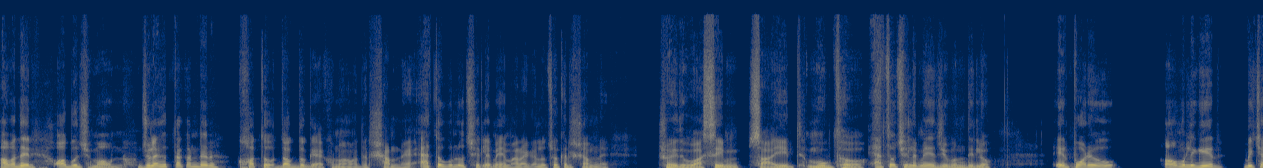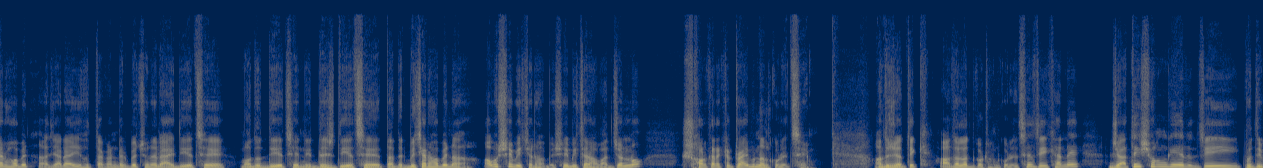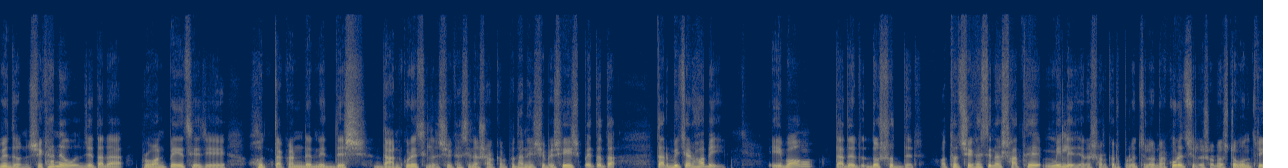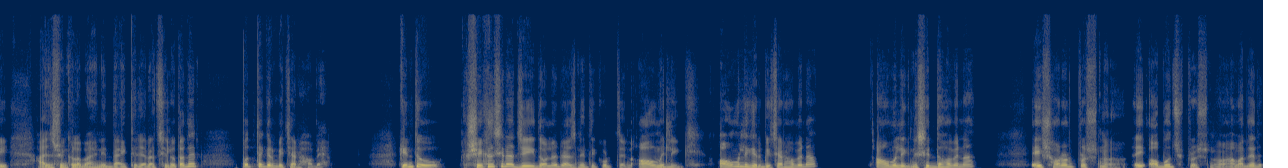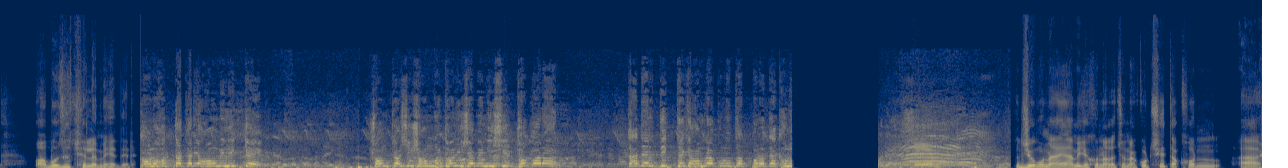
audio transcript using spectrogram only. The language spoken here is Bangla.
আমাদের অবুঝ মৌন, জুলাই হত্যাকাণ্ডের ক্ষত দগদগে এখনও আমাদের সামনে। এতগুলো ছেলে মেয়ে মারা গেল চোখের সামনে। শহীদ ওয়াসিম, সাঈদ, মুগ্ধ, এত ছেলে মেয়ে জীবন দিল। এরপরেও আওয়ামী লীগের বিচার হবে না। যারা এই হত্যাকাণ্ডের পেছনে রায় দিয়েছে, মদত দিয়েছে, নির্দেশ দিয়েছে, তাদের বিচার হবে না। অবশ্যই বিচার হবে। সেই বিচার হওয়ার জন্য সরকার একটা ট্রাইব্যুনাল করেছে। আন্তর্জাতিক আদালত গঠন করেছে, যেখানে জাতিসংঘের যেই প্রতিবেদন, সেখানেও যে তারা প্রমাণ পেয়েছে যে হত্যাকাণ্ডের নির্দেশ দান করেছিলেন শেখ হাসিনা সরকার প্রধান হিসেবে, সেই হিসেবে তো তার বিচার হবেই। এবং তাদের দোষদের অর্থাৎ শেখ হাসিনার সাথে মিলে যারা সরকার পরিচালনা করেছিল, স্বরাষ্ট্রমন্ত্রী আইন শৃঙ্খলা বাহিনীর দায়িত্বে যারা ছিল, তাদের প্রত্যেকের বিচার হবে। কিন্তু শেখ হাসিনা যেই দলের রাজনীতি করতেন, আওয়ামী লীগ, আওয়ামী লীগের বিচার হবে না। আওয়ামী লীগ নিষিদ্ধ হবে না? এই সরল প্রশ্ন এই অবুঝ প্রশ্ন আমাদের অবুঝ ছেলে মেয়েদের। গণহত্যাকারী আওয়ামী লীগকে সন্ত্রাসী সংগঠন হিসেবে নিষিদ্ধ করার তাদের দিক থেকে আমরা কোনো তৎপরতা এখন যমুনায় আমি যখন আলোচনা করছি তখন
